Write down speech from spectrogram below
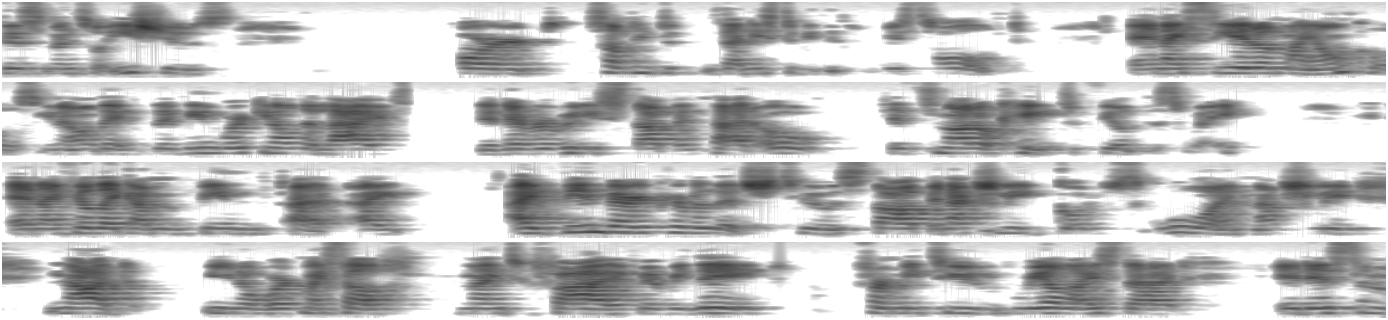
these mental issues or something to, that needs to be resolved. And I see it on my uncles, you know, they, they've been working all their lives they never really stopped and thought, oh, it's not okay to feel this way. And I feel like I'm being I, I I've been very privileged to stop and actually go to school and actually not you know work myself nine to five every day for me to realize that it is some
